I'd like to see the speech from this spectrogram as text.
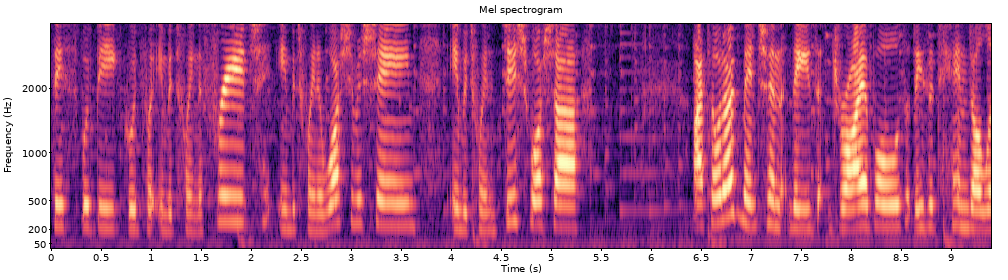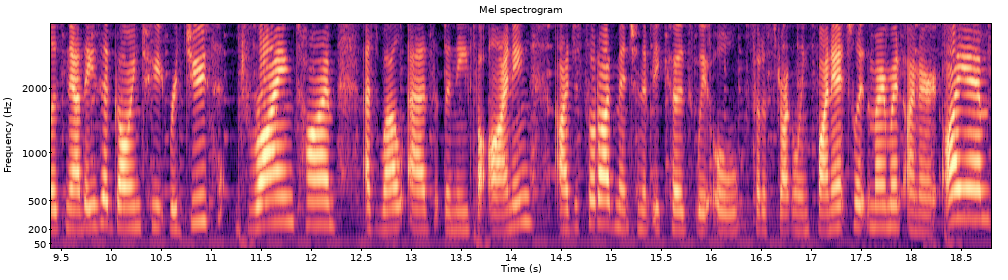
this would be good for in between the fridge, in between the washing machine, in between the dishwasher, I thought I'd mention these dryer balls. These are $10. Now these are going to reduce drying time as well as the need for ironing. I just thought I'd mention it because we're all sort of struggling financially at the moment. I know I am,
